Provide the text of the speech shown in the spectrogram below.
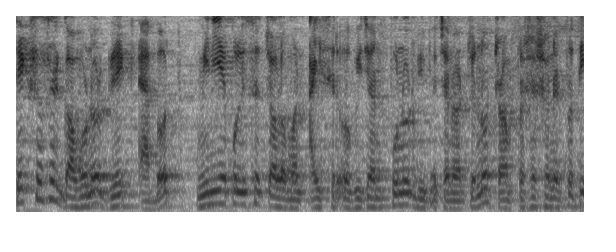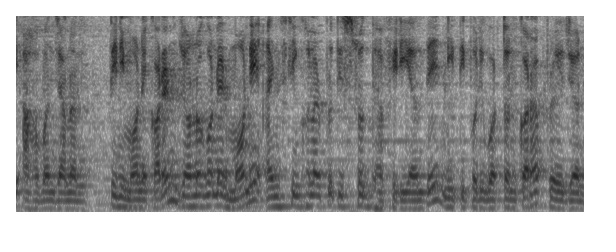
টেক্সাসের গভর্নর গ্রেগ অ্যাবট মিনিয়াপোলিসে চলমান আইসের অভিযান পুনর্বিবেচনার জন্য ট্রাম্প প্রশাসনের প্রতি আহ্বান জানান। তিনি মনে করেন, জনগণের মনে আইন শৃঙ্খলার প্রতি শ্রদ্ধা ফিরিয়ে আনতে নীতি পরিবর্তন করা প্রয়োজন।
